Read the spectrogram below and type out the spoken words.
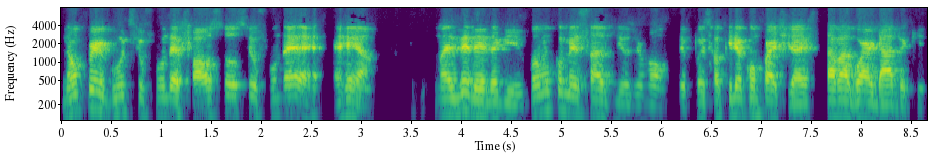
Não pergunte se o fundo é falso ou se o fundo é, é real. Mas beleza, Gui. Vamos começar as news, irmão. Depois só queria compartilhar, estava guardado aqui.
